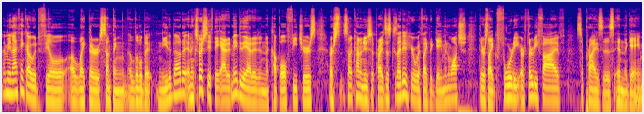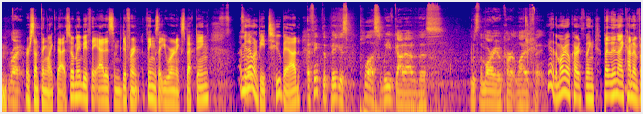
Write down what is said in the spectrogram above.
I mean, I think I would feel uh, like there's something a little bit neat about it, and especially if they added, maybe they added in a couple features or some kind of new surprises. Because I did hear with like the Game and Watch, there's like 40 or 35 surprises in the game, Right. or something like that. So maybe if they added some different things that you weren't expecting, I mean, So- that wouldn't be too bad. I think the biggest plus we've got out of this was the Mario Kart Live thing. Yeah, the Mario Kart thing. But then I kind of,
